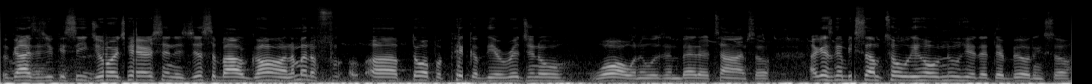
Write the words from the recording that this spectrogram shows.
So guys, as you can see, George Harrison is just about gone. I'm gonna uh, throw up a pic of the original wall when it was in better time. So I guess it's gonna be something totally whole new here that they're building. So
